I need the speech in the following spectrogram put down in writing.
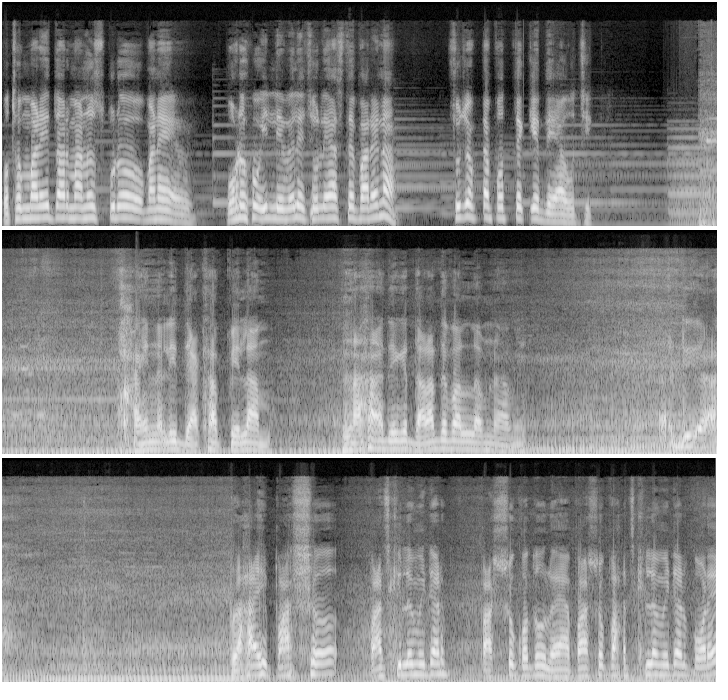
প্রথমবারেই তো আর মানুষ পুরো মানে পুরো ওই লেভেলে চলে আসতে পারে না। সুযোগটা প্রত্যেককে দেয়া উচিত। ফাইনালি দেখা পেলাম। না দেখে দাঁড়াতে পারলাম না আমি। প্রায় পাঁচশো, পাঁচ কিলোমিটার, পাঁচশো কত হলো? হ্যাঁ পাঁচশো পাঁচ কিলোমিটার পরে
